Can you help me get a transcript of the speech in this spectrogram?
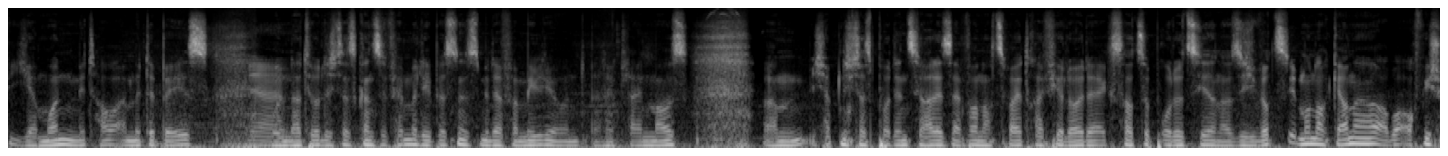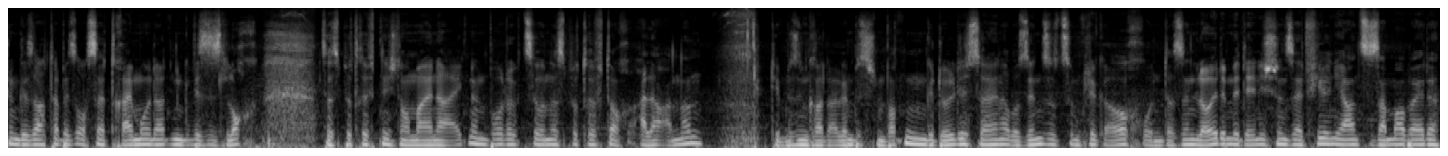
Jamon, mit How I Met the Bass ja. und natürlich das ganze Family Business mit der Familie und bei der kleinen Maus. Ähm, ich habe nicht das Potenzial, jetzt einfach noch zwei, drei, vier Leute extra zu produzieren. Also ich würde es immer noch gerne, aber auch auch, wie ich schon gesagt habe, ist auch seit drei Monaten ein gewisses Loch. Das betrifft nicht nur meine eigenen Produktionen, das betrifft auch alle anderen. Die müssen gerade alle ein bisschen warten, geduldig sein, aber sind so zum Glück auch. Und das sind Leute, mit denen ich schon seit vielen Jahren zusammenarbeite.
